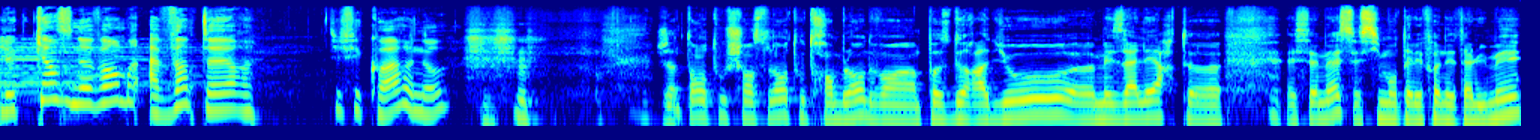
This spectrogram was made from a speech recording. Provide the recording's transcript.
Le 15 novembre à 20h. Tu fais quoi Renaud? J'attends tout chancelant, tout tremblant devant un poste de radio, euh, mes alertes SMS, et si mon téléphone est allumé,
